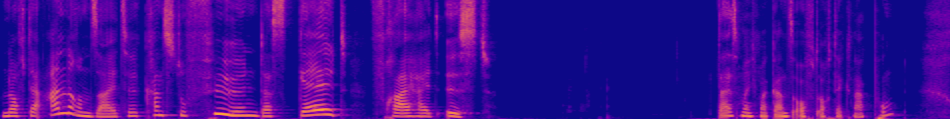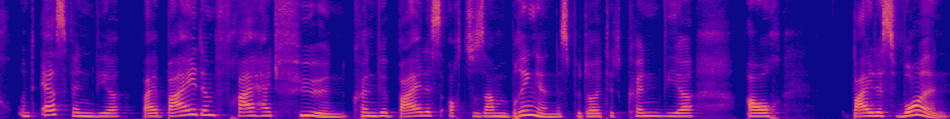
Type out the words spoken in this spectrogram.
Und auf der anderen Seite kannst du fühlen, dass Geld Freiheit ist. Da ist manchmal ganz oft auch der Knackpunkt. Und erst wenn wir bei beidem Freiheit fühlen, können wir beides auch zusammenbringen. Das bedeutet, können wir auch beides wollen.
